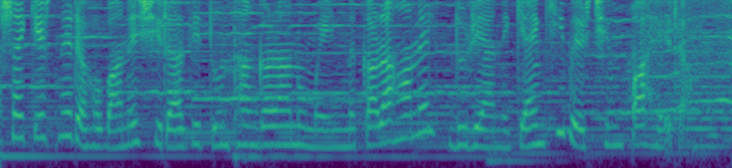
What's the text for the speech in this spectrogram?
աշակերտները Հովանես Շիրազի տուն թանգարանում էին նկարահանել Դուրյանի կյանքի վերջին պահերը։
